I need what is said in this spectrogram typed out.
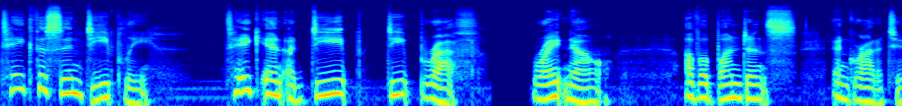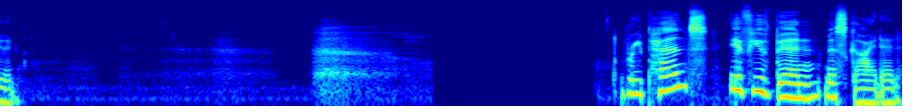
Take this in deeply. Take in a deep, deep breath right now of abundance and gratitude. Repent if you've been misguided.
